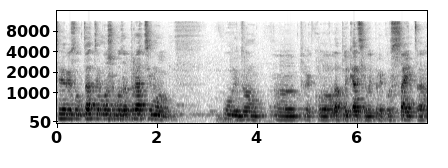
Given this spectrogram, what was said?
te rezultate možemo da pratimo uvidom preko aplikacije ili preko sajta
